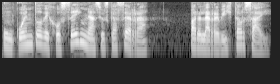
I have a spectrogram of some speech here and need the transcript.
Un cuento de José Ignacio Escacerra para la revista Orsay.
